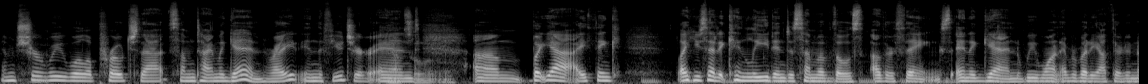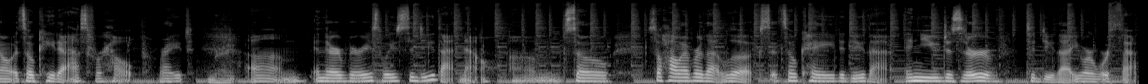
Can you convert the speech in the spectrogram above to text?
I'm sure we will approach that sometime again, right? In the future. And Absolutely. um but yeah, I think like you said it can lead into some of those other things. And again, we want everybody out there to know it's okay to ask for help, right? Right. Um, and there are various ways to do that now. Um, so, so however that looks, it's okay to do that, and you deserve to do that. You are worth that.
